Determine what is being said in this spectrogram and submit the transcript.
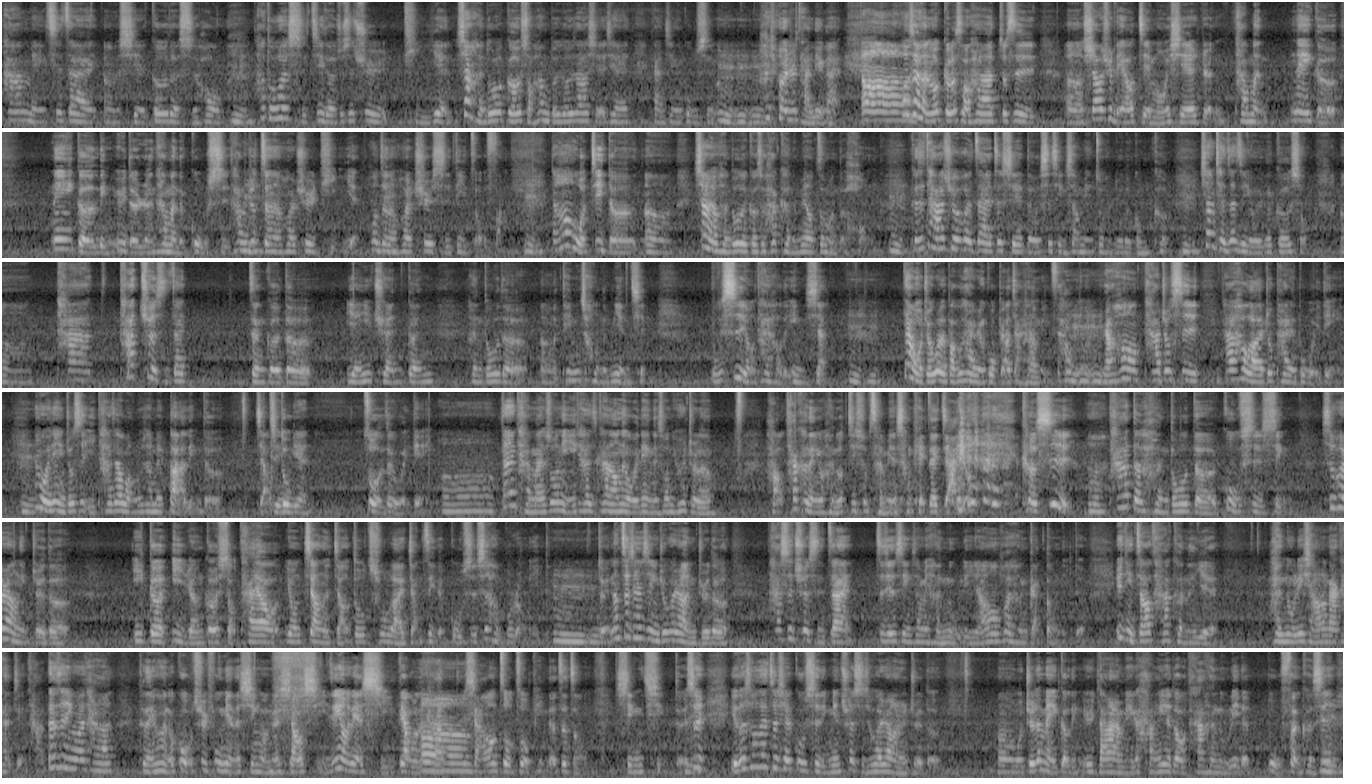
他每一次在呃写歌的时候，嗯他都会实际的，就是去体验。像很多歌手，他们不是都是要写一些感情的故事嘛，嗯嗯嗯他就会去谈恋爱，啊，或者很多歌手他就是呃需要去了解某一些人，他们那个。那一个领域的人，他们的故事，他们就嗯真的会去体验，或真的会去实地走访。嗯然后我记得，嗯、像有很多的歌手，他可能没有这么的红，嗯。可是他却会在这些的事情上面做很多的功课。嗯。像前阵子有一个歌手，嗯、他他确实在整个的演艺圈跟很多的呃听众的面前，不是有太好的印象。嗯嗯。但我觉得为了保护他的缘故，我不要讲他的名字好了。嗯嗯嗯。然后他就是他后来就拍了一部微电影，嗯，那微电影就是以他在网络上被霸凌的角度做的这个微电影。哦，但是坦白说，你一开始看到那个微电影的时候，你会觉得，好，他可能有很多技术层面上可以再加油，可是嗯他的很多的故事性是会让你觉得。一个艺人歌手，他要用这样的角度出来讲自己的故事，是很不容易的。嗯嗯，对，那这件事情就会让你觉得他是确实在这件事情上面很努力，然后会很感动你的，因为你知道他可能也很努力想让大家看见他，但是因为他可能有很多过去负面的新闻跟消息，已经有点洗掉了他嗯想要做作品的这种心情。对，嗯所以有的时候在这些故事里面，确实是会让人觉得，嗯，我觉得每一个领域，当然每个行业都有他很努力的部分，可是嗯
